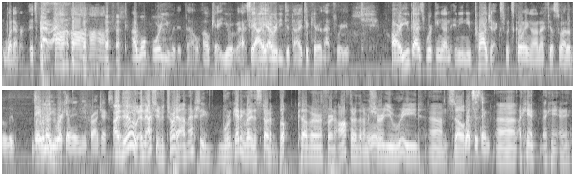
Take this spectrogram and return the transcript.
whatever. It's fine. ha, ha, ha, ha. I won't bore you with it though. Okay, you uh, see. I already did that. I took care of that for you. Are you guys working on any new projects? What's going on? I feel so out of the loop. David, are you working on any new projects? I do, and actually, Victoria, I'm actually we're getting ready to start a book cover for an author that I'm Ooh. sure you read. Um, so What's his name? Uh, I can't. I can't. Uh,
